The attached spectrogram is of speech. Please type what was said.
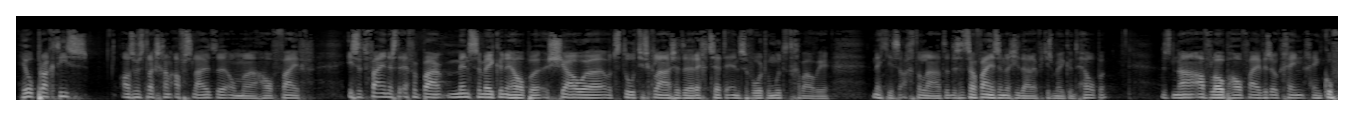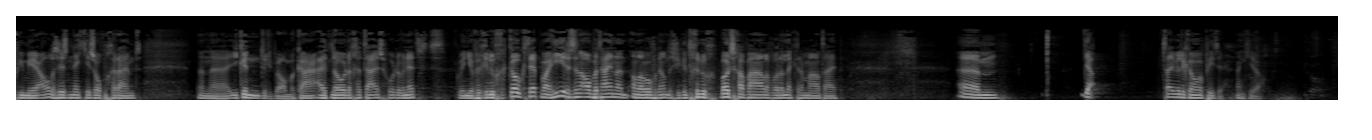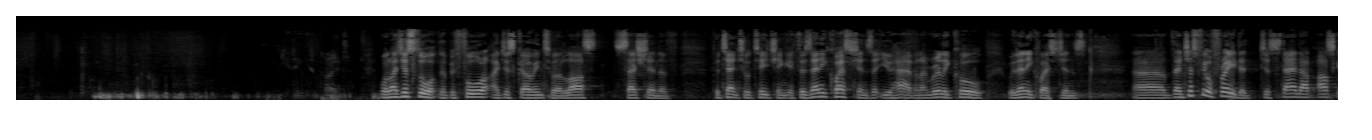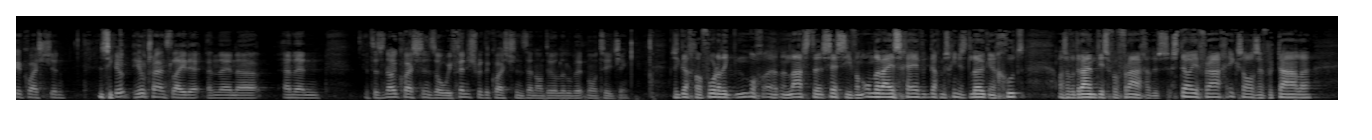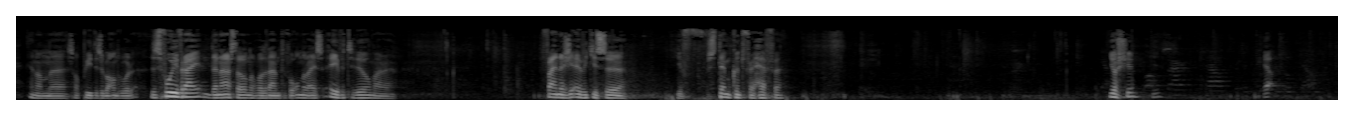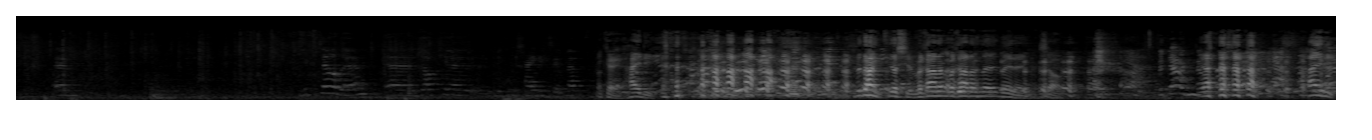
Heel praktisch. Als we straks gaan afsluiten om eh, half vijf. Is het fijn als er even een paar mensen mee kunnen helpen. Sjouwen, wat stoeltjes klaarzetten, rechtzetten enzovoort. We moeten het gebouw weer netjes achterlaten. Dus het zou fijn zijn als je daar eventjes mee kunt helpen. Dus na afloop half vijf is ook geen, geen koffie meer. Alles is netjes opgeruimd. Dan, eh, je kunt natuurlijk wel elkaar uitnodigen thuis, hoorden we net. Ik weet niet of je genoeg gekookt hebt, maar hier is een Albert Heijn aan, de overkant. Dus je kunt genoeg boodschappen halen voor een lekkere maaltijd. Ehm, ja, zij willen komen, Pieter. Dankjewel. Well, I just thought that before I just go into a last session of potential teaching, if there's any questions that you have, and I'm really cool with any questions, uh, then just feel free to just stand up, ask a question. He'll, he'll translate it, and then uh, and then if there's no questions or we finish with the questions, then I'll do a little bit more teaching. dus ik dacht al, voordat ik nog eh, een laatste sessie van onderwijs geef, ik dacht misschien is het leuk en goed als er wat ruimte is voor vragen. Dus stel je vraag, ik zal ze vertalen en dan eh, zal Pieter ze beantwoorden. Dus voel je vrij. Daarnaast is er ook nog wat ruimte voor onderwijs, eventueel. Maar eh, fijn als je eventjes je stem kunt verheffen. Josje? Ja. Je vertelde eh, dat je. Ik scheiden terug. Oké, Heidi. Bedankt, Josje. We gaan hem, we gaan hem eh, meenemen. Zo. Bedankt. Ja. Heidi.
